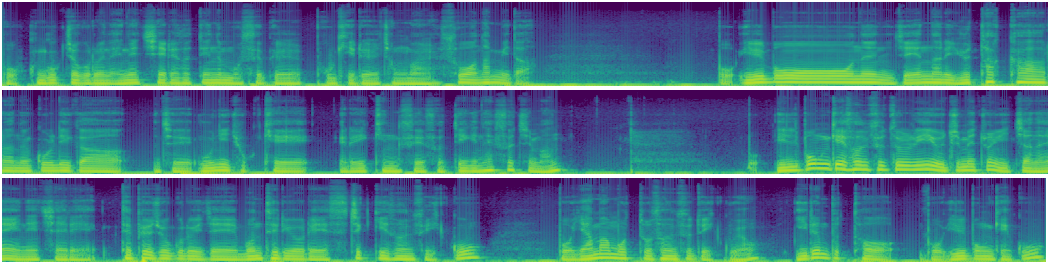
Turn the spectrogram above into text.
뭐 궁극적으로는 NHL에서 뛰는 모습을 보기를 정말 소원합니다. 뭐 일본은 이제 옛날에 유타카라는 골리가 이제 운이 좋게 LA 킹스에서 뛰긴 했었지만 뭐 일본계 선수들이 요즘에 좀 있잖아요 NHL에 대표적으로 이제 몬트리올의 스즈키 선수 있고 뭐 야마모토 선수도 있고요 이름부터 뭐 일본계고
